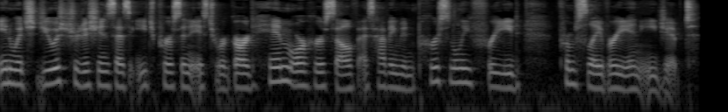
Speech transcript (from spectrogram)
in which Jewish tradition says each person is to regard him or herself as having been personally freed from slavery in Egypt.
